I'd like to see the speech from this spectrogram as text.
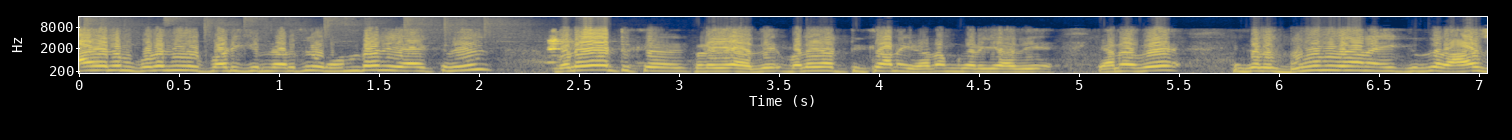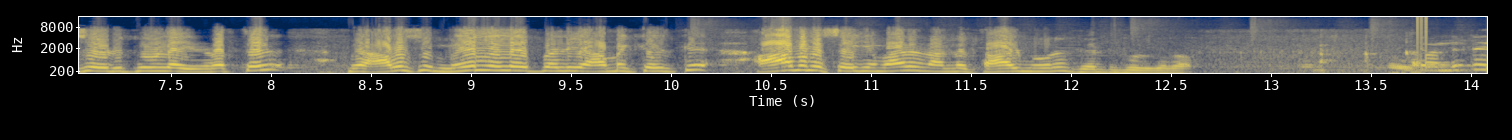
ஆயிரம் குழந்தைகள் படிக்கின்ற இடத்தில் ஒன்றரை ஏக்கரில் விளையாட்டுக்கு கிடையாது விளையாட்டுக்கான இடம் கிடையாது. எனவே எங்களுக்கு பூமியான இயக்கத்தில் அரசு எடுத்துள்ள இடத்தில் அரசு மேல்நிலைப்பள்ளி அமைக்கிறதுக்கு ஆவணம் செய்யுமாறு நாங்கள் தாழ்மையுடன் கேட்டுக்கொள்கிறோம். வந்துட்டு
